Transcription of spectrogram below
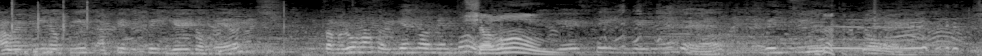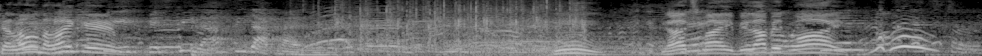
Our Queen of Peace, at 53 years of age, from Rojas Oriental Mindoro, Shalom. years staying here in Israel with two daughters. Shalom Our alaikum. Queen of Peace, Miss Pina Sidakan. Hmm. That's my beloved wife. Queen of Esther.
